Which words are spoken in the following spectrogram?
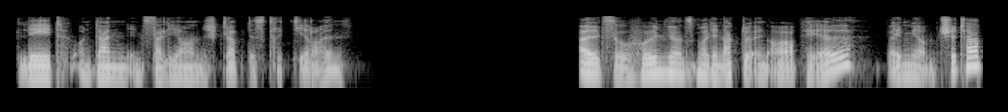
lädt und dann installieren. Ich glaube, das kriegt jeder hin. Also holen wir uns mal den aktuellen ARPL bei mir am GitHub.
